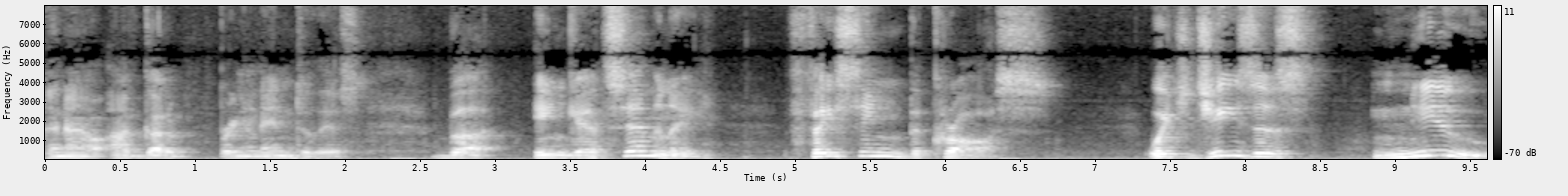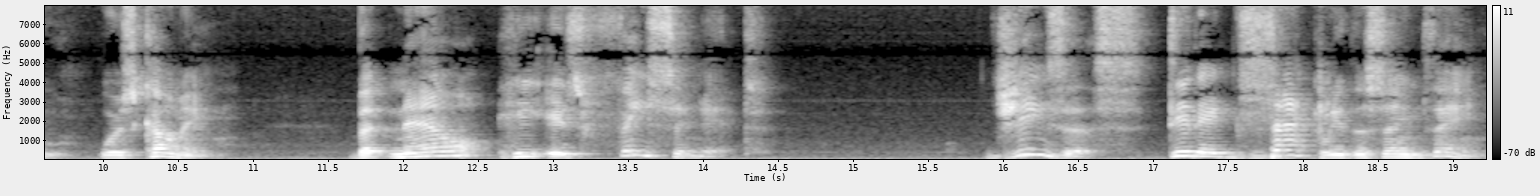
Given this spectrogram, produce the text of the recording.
And now I've got to bring an end to this. But in Gethsemane, facing the cross, which Jesus knew was coming, but now he is facing it. Jesus did exactly the same thing.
